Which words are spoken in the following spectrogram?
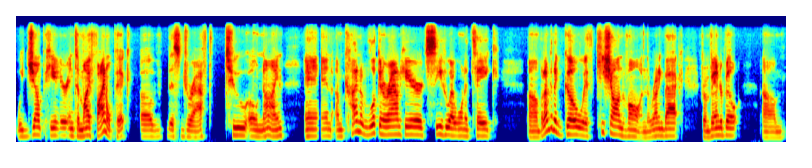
we jump here into my final pick of this draft, 209. And I'm kind of looking around here to see who I want to take. Um, but I'm going to go with Ke'Shawn Vaughn, the running back from Vanderbilt. Um,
